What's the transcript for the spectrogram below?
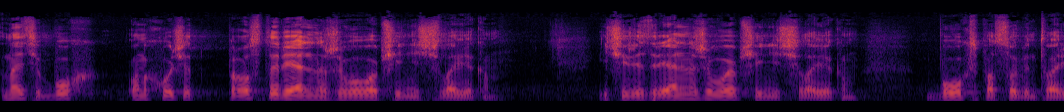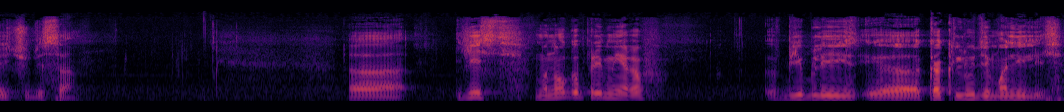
знаете, Бог, Он хочет просто реально живого общения с человеком. И через реально живое общение с человеком Бог способен творить чудеса. Э, есть много примеров в Библии, э, как люди молились.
